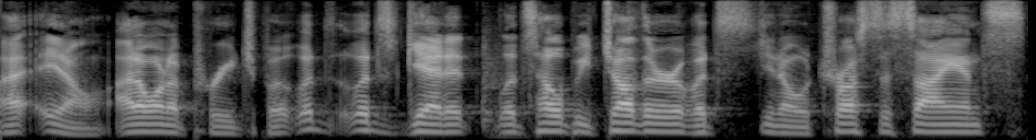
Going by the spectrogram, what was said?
I you know I don't want to preach, but let's let's get it. Let's help each other. Let's you know trust the science.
